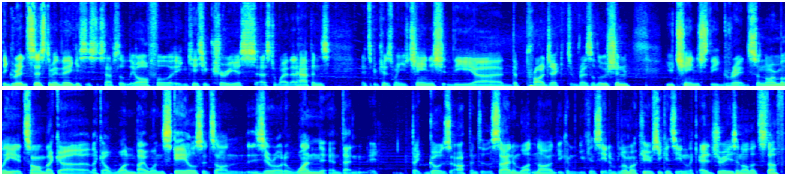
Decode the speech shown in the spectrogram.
The grid system in Vegas is absolutely awful. In case you're curious as to why that happens, it's because when you change the uh, the project resolution, you change the grid. So normally it's on like a like a one by one scale. So it's on zero to one, and then it like goes up into the side and whatnot. You can you can see it in Blur curves. You can see it in like edge rays and all that stuff.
